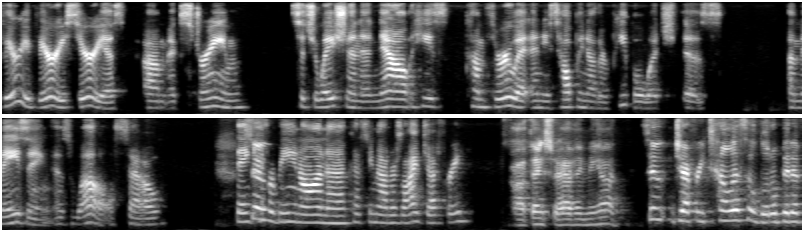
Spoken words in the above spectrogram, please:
very very serious, um, extreme situation. And now he's come through it and he's helping other people, which is amazing as well. So thank So- you for being on uh, Custody Matters Live, Jeffrey. Uh, thanks for having me on. So Jeffrey, tell us a little bit of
